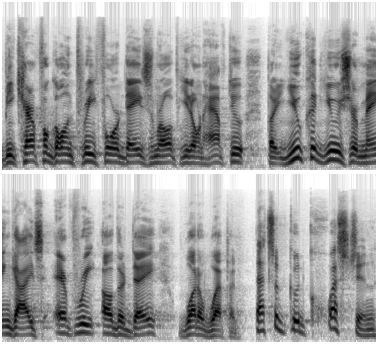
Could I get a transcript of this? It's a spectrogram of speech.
Be careful going three, four days in a row if you don't have to, but you could use your main guys every other day. What a weapon. That's a good question.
